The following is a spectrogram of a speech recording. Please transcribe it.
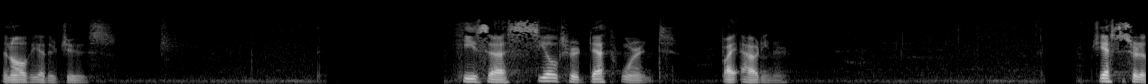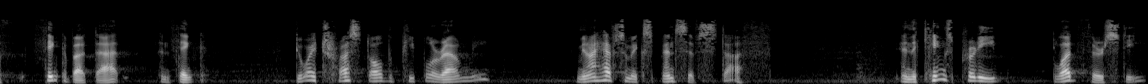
than all the other Jews? He's uh, sealed her death warrant by outing her. She has to sort of think about that and think, do I trust all the people around me? I mean, I have some expensive stuff. And the king's pretty bloodthirsty.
